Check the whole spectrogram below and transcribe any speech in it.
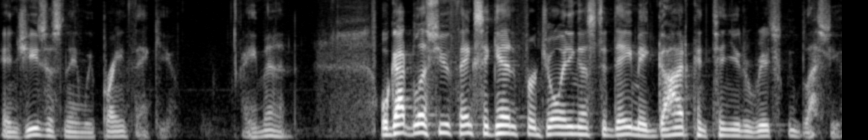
In Jesus' name we pray and thank you. Amen. Well, God bless you. Thanks again for joining us today. May God continue to richly bless you.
